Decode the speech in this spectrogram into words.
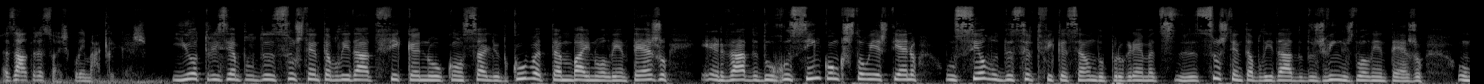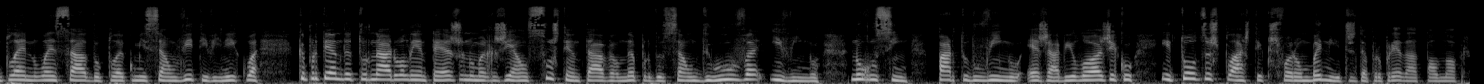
as alterações climáticas. E outro exemplo de sustentabilidade fica no Conselho de Cuba, também no Alentejo. Herdade do Rocim conquistou este ano o selo de certificação do Programa de Sustentabilidade dos Vinhos do Alentejo, um plano lançado pela Comissão Vitivinícola que pretende tornar o Alentejo numa região sustentável na produção de uva e vinho. No Rocim, parte do vinho é já biológico e todos os plásticos foram banidos da propriedade Paulo Nobre.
